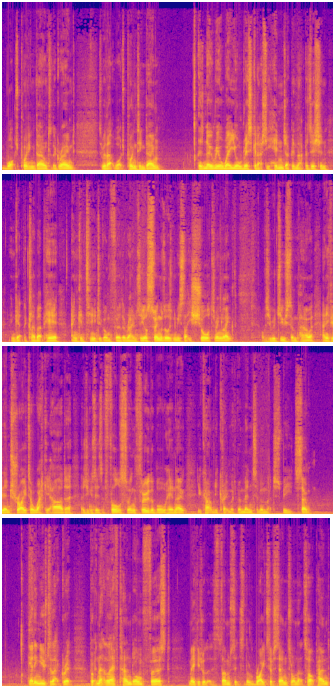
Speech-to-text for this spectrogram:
watch pointing down to the ground. So with that watch pointing down, there's no real way your wrist could actually hinge up in that position and get the club up here and continue to go on further round. So your swing was always going to be slightly shorter in length, obviously reduce some power. And if you then try to whack it harder, as you can see, it's a full swing through the ball here now, you can't really create much momentum and much speed. So getting used to that grip, putting that left hand on first, making sure that the thumb sits to the right of centre on that top hand,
